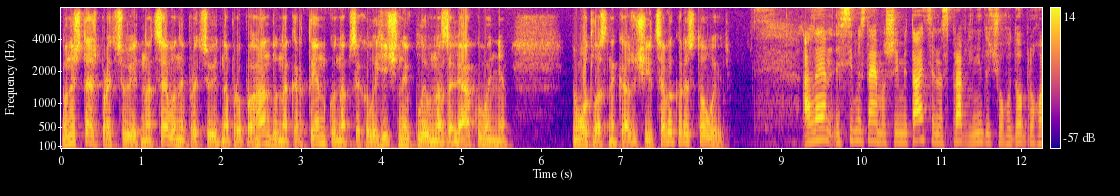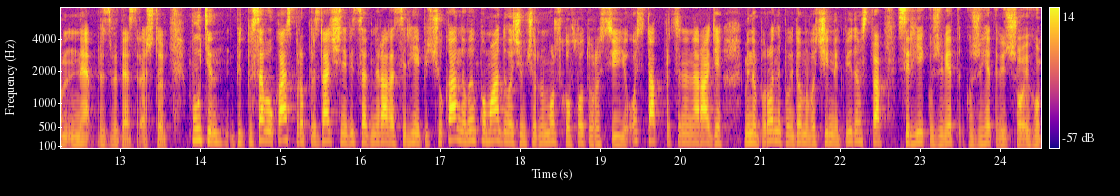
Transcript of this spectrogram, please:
вони ж теж працюють на це, вони працюють на пропаганду, на картинку, на психологічний вплив, на залякування. Ну, от, власне кажучи, і це використовують. Але всі ми знаємо, що імітація насправді ні до чого доброго не призведе. Зрештою, Путін підписав указ про призначення віце-адмірала Сергія Підчука новим командувачем Чорноморського флоту Росії. Ось так про це на нараді Міноборони повідомив очільник відомства Сергій Кожугетович Шойгу.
